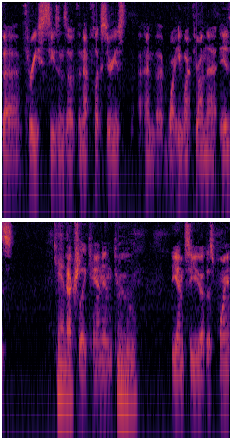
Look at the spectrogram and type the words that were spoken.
the three seasons of the Netflix series and the, what he went through on that is Canon. actually canon to Mhm. the MCU at this point.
